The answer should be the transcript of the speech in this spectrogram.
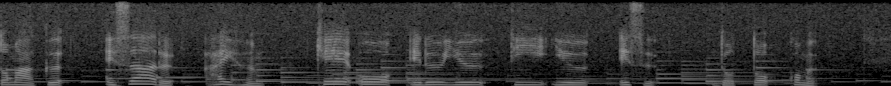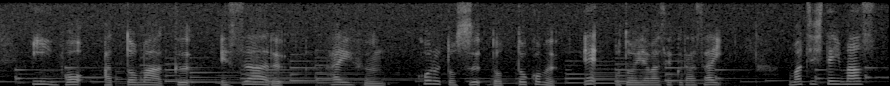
トマーク sr ハイフン kolutus ドットコム info アットマーク sr ハイフンコルトスドットコムへお問い合わせください。お待ちしています。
